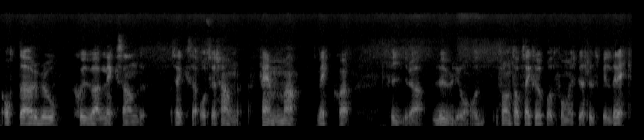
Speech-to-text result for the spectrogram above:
8 Örebro, 7 Leksand, 6 Oskarshamn, 5 Växjö, 4 Luleå och från topp 6 och uppåt får man ju spela slutspel direkt.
